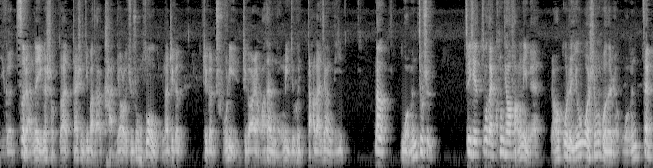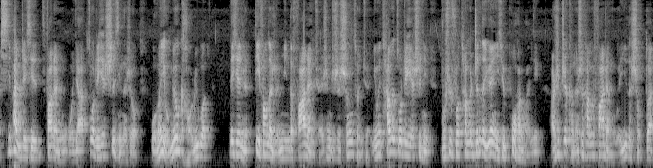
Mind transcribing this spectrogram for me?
一个自然的一个手段，但是你把它砍掉了去种作物，那这个这个处理这个二氧化碳的能力就会大大降低。那我们就是这些坐在空调房里面，然后过着优渥生活的人，我们在批判这些发展中国家做这些事情的时候，我们有没有考虑过那些人地方的人民的发展权，甚至是生存权？因为他们做这些事情，不是说他们真的愿意去破坏环境，而是这可能是他们发展的唯一的手段。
